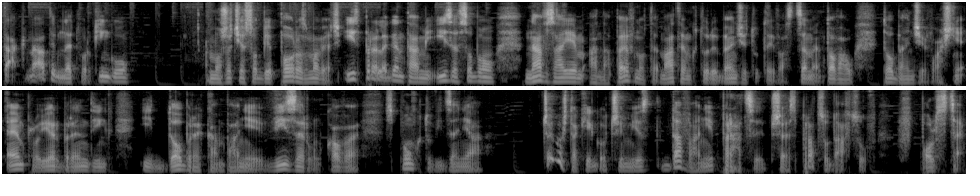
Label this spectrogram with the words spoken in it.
Tak, na tym networkingu Możecie sobie porozmawiać i z prelegentami, i ze sobą nawzajem, a na pewno tematem, który będzie tutaj Was cementował, to będzie właśnie employer branding i dobre kampanie wizerunkowe z punktu widzenia czegoś takiego, czym jest dawanie pracy przez pracodawców w Polsce.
